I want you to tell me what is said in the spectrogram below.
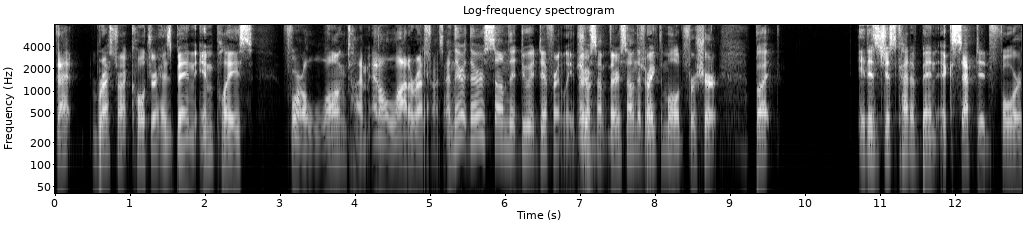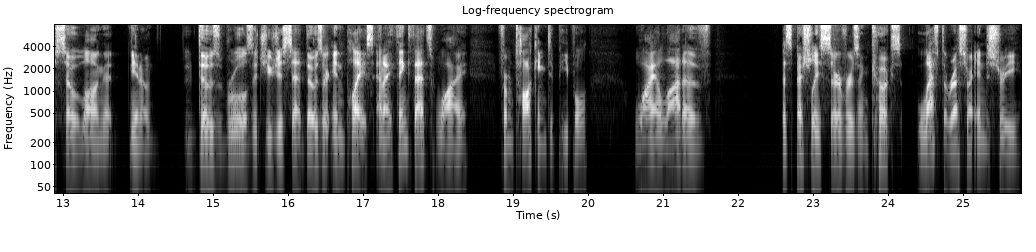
that restaurant culture has been in place for a long time at a lot of restaurants. And there there are some that do it differently. There are some there are some that Sure. break the mold for sure. But it has just kind of been accepted for so long that, you know, those rules that you just said, those are in place. And I think that's why from talking to people, why a lot of especially servers and cooks left the restaurant industry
